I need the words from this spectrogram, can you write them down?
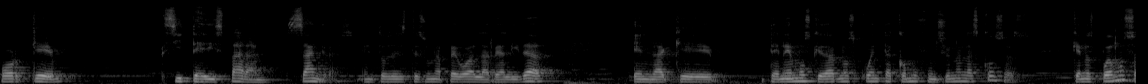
porque si te disparan, sangras. Entonces, este es un apego a la realidad en la que tenemos que darnos cuenta cómo funcionan las cosas. Que nos podemos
